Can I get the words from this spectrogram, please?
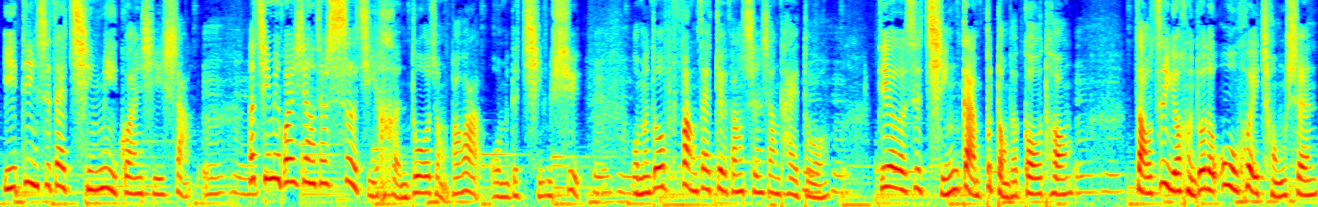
一定是在亲密关系上。嗯哼那亲密关系上就涉及很多种，包括我们的情绪，嗯我们都放在对方身上太多。第二个是情感不懂得沟通，导致有很多的误会重生。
